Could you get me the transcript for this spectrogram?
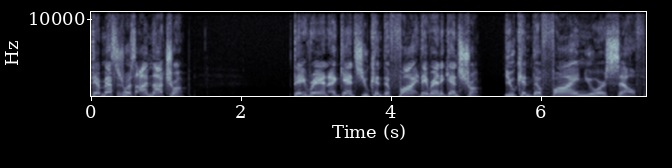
their message was, "I'm not Trump." They ran against. You can define. They ran against Trump. You can define yourself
